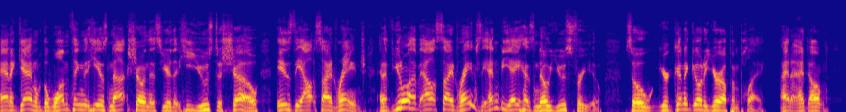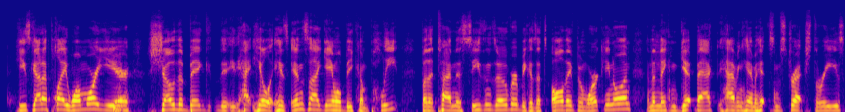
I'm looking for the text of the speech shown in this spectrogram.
And again, the one thing that he has not shown this year that he used to show is the outside range. And if you don't have outside range, the NBA has no use for you. So you're going to go to Europe and play. I, I don't. He's got to play one more year, Yeah. show the big. The, he'll his inside game will be complete by the time this season's over because that's all they've been working on, and then they can get back to having him hit some stretch threes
